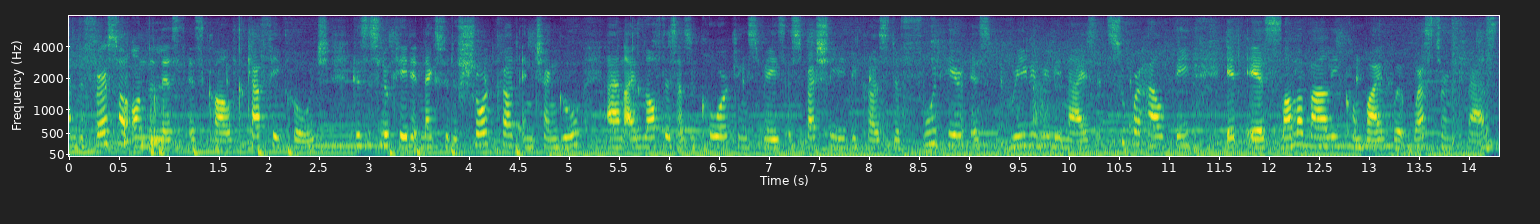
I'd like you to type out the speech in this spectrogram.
And the first one on the list is called Cafe Coach. This is located next to the shortcut in Canggu and I love this as a co-working space especially because the food here is really really nice. It's super healthy. It is Mama Bali combined with Western class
